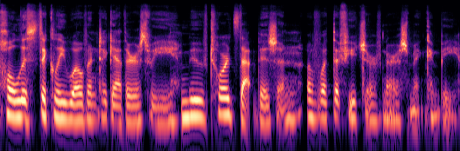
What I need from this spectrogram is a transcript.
holistically woven together as we move towards that vision of what the future of nourishment can be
